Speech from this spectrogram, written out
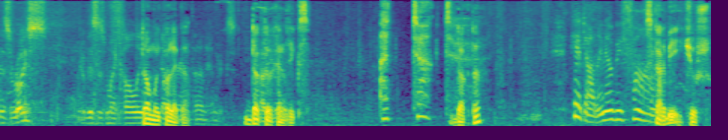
Ms. Royce, this is my colleague, To mój Dr. kolega. Anton Hendricks. Fine. Skarbie idź już.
